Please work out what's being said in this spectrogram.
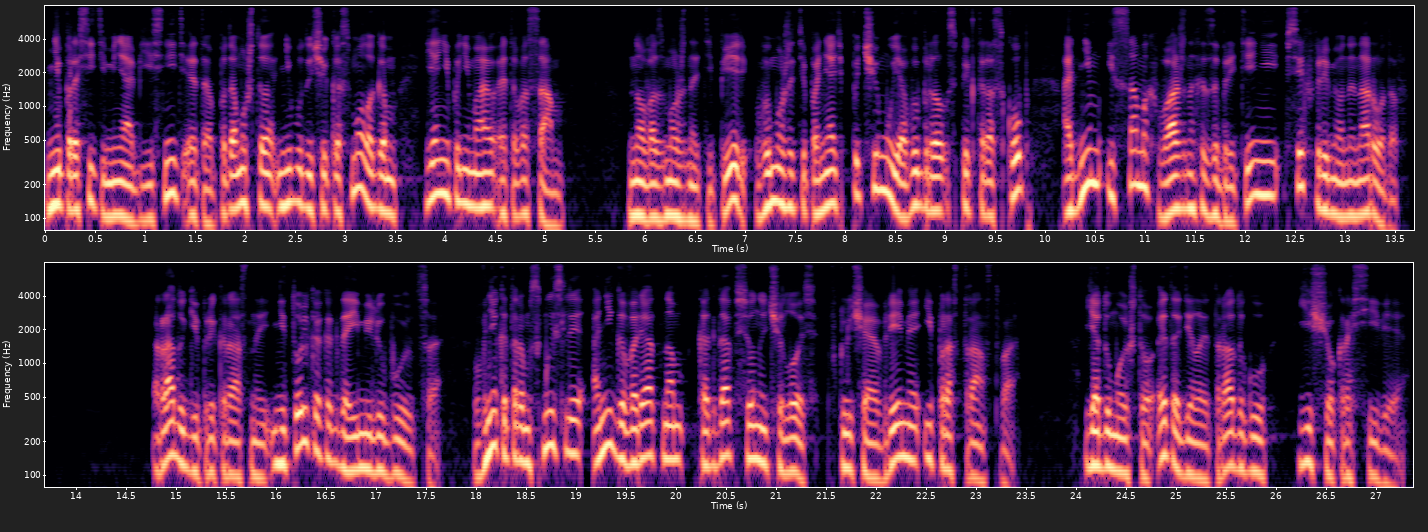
Не просите меня объяснить это, потому что, не будучи космологом, я не понимаю этого сам. Но, возможно, теперь вы можете понять, почему я выбрал спектроскоп одним из самых важных изобретений всех времен и народов. Радуги прекрасны не только когда ими любуются. В некотором смысле они говорят нам, когда все началось, включая время и пространство. Я думаю, что это делает радугу еще красивее.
